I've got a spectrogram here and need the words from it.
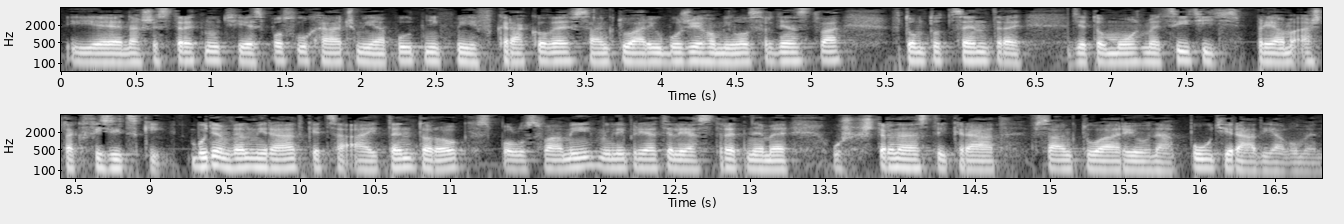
je naše stretnutie s poslucháčmi a pútnikmi v Krakove v Sanktuáriu Božieho milosrdenstva v tomto centre, kde to môžeme cítiť priam až tak fyzicky. Budem veľmi rád, keď sa aj tento rok spolu s vami, milí priatelia, stretneme už 14. krát v Sanktuáriu Máriu na púti Rádia Lumen.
